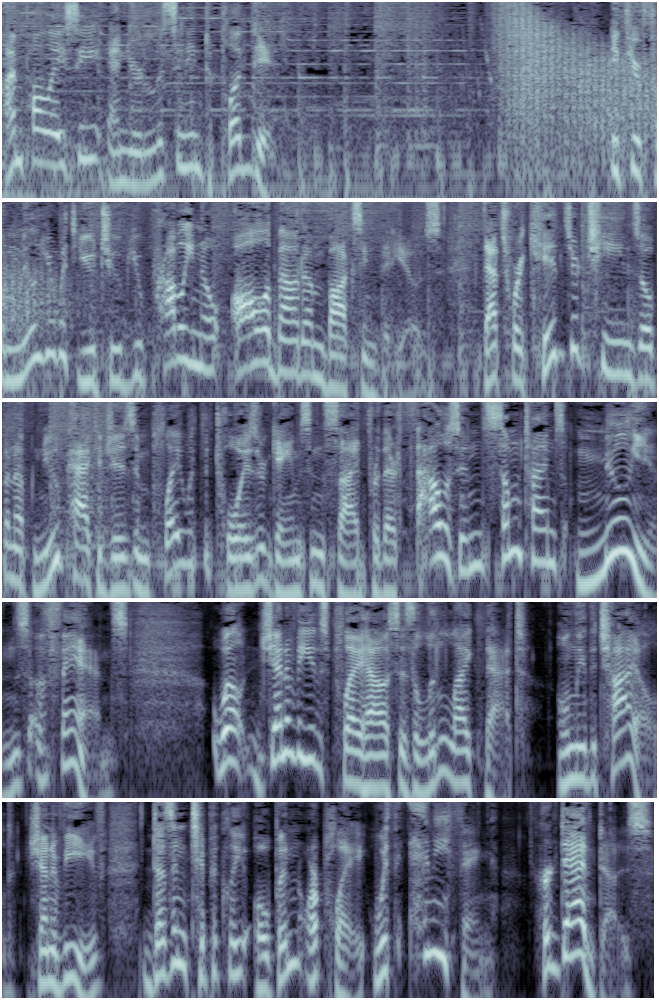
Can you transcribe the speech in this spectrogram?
I'm Paul Asay, and you're listening to Plugged In. If you're familiar with YouTube, you probably know all about unboxing videos. That's where kids or teens open up new packages and play with the toys or games inside for their thousands, sometimes millions of fans. Well, Genevieve's Playhouse is a little like that. Only the child, Genevieve, doesn't typically open or play with anything. Her dad does.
